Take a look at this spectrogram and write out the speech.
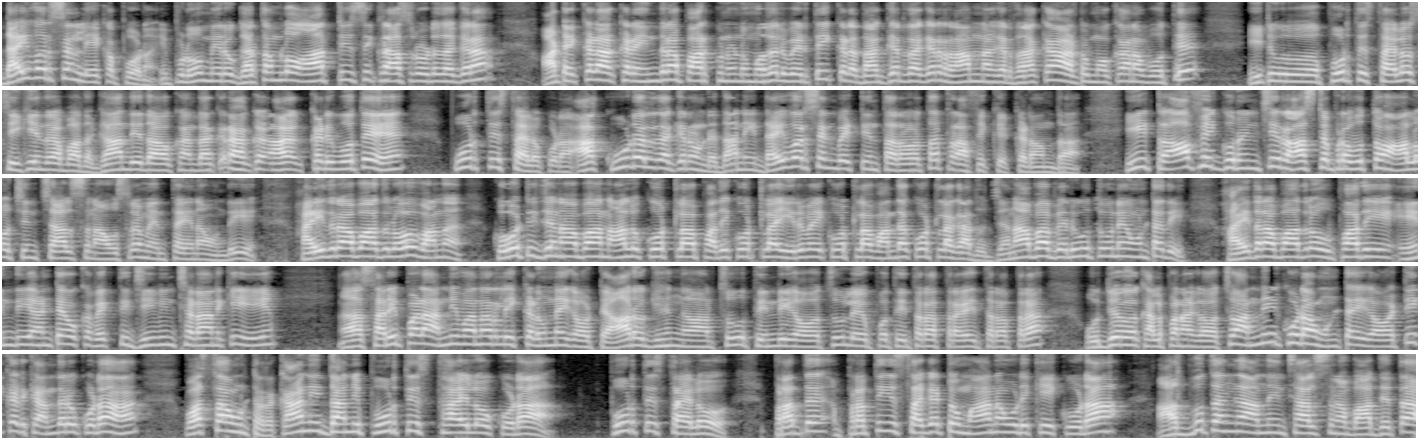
డైవర్షన్ లేకపోవడం. ఇప్పుడు మీరు గతంలో ఆర్టీసీ క్రాస్ రోడ్ దగ్గర అటు ఎక్కడ అక్కడ ఇందిరా పార్క్ నుండి మొదలు పెడితే ఇక్కడ దగ్గర దగ్గర రామ్నగర్ దాకా అటు మొకాన పోతే ఇటు పూర్తి స్థాయిలో సికింద్రాబాద్ గాంధీ దావకాన్ దగ్గర అక్కడికి పోతే పూర్తి స్థాయిలో కూడా ఆ కూడల దగ్గర ఉండే దాన్ని డైవర్షన్ పెట్టిన తర్వాత ట్రాఫిక్ ఎక్కడ ఉందా? ఈ ట్రాఫిక్ గురించి రాష్ట్ర ప్రభుత్వం ఆలోచించాల్సిన అవసరం ఎంతైనా ఉంది. హైదరాబాద్లో వంద కోటి జనాభా నాలుగు కోట్ల పది కోట్ల ఇరవై కోట్ల వంద కోట్ల కాదు జనాభా పెరుగుతూనే ఉంటుంది. హైదరాబాద్లో ఉపాధి ఏంది అంటే ఒక వ్యక్తి జీవించడానికి సరిపడా అన్ని వనరులు ఇక్కడ ఉన్నాయి కాబట్టి ఆరోగ్యం కావచ్చు తిండి కావచ్చు లేకపోతే ఇతరత్ర ఇతరత్ర ఉద్యోగ కల్పన కావచ్చు అన్నీ కూడా ఉంటాయి కాబట్టి ఇక్కడికి అందరూ కూడా వస్తూ ఉంటారు. కానీ దాన్ని పూర్తి స్థాయిలో కూడా పూర్తి స్థాయిలో ప్రతి ప్రతి సగటు మానవుడికి కూడా అద్భుతంగా అందించాల్సిన బాధ్యత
